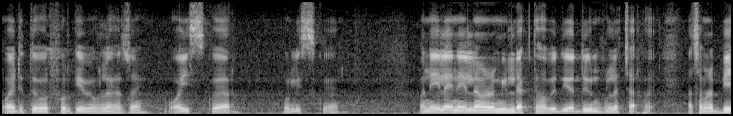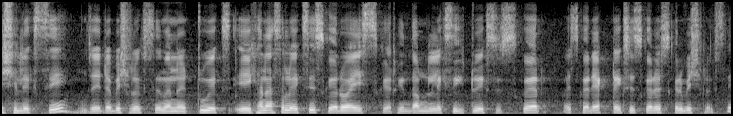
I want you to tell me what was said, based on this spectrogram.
y to power four কীভাবে লেখা যায়, ওয়াই স্কোয়ার, হোল স্কোয়ার। মানে এই লাইনে এই লাইনে আমরা মিল রাখতে হবে, দুই আর দুই গুণ করলে চার হয়। আচ্ছা আমরা বেশি লিখছি, যে এটা বেশি লিখছি মানে টু এক্স এইখানে আসলে এক্স স্কোয়ার ওয়াই স্কোয়ার। কিন্তু আমরা লিখছি two x square y square, একটা এক্স স্কোয়ার স্কোয়ার বেশি লিখছি।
